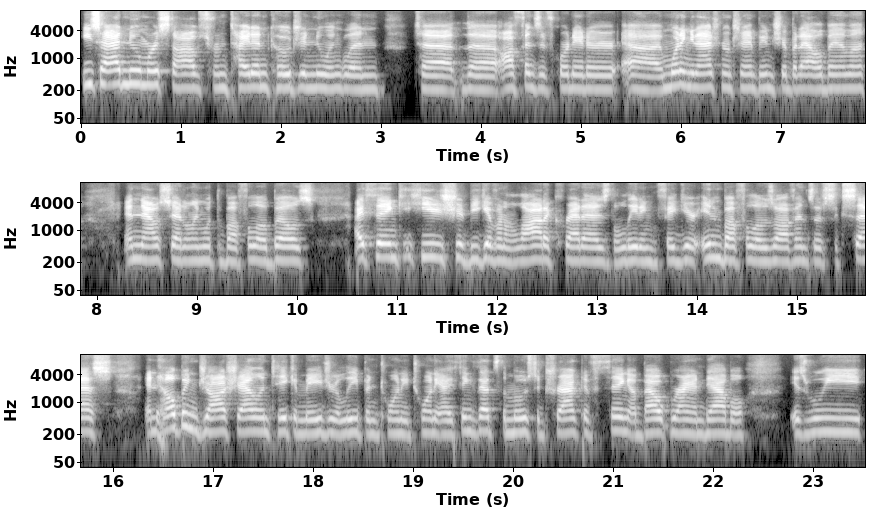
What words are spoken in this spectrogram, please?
He's had numerous stops from tight end coach in New England to the offensive coordinator uh, and winning a national championship at Alabama and now settling with the Buffalo Bills. I think he should be given a lot of credit as the leading figure in Buffalo's offensive success and helping Josh Allen take a major leap in 2020. I think that's the most attractive thing about Brian Daboll is we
